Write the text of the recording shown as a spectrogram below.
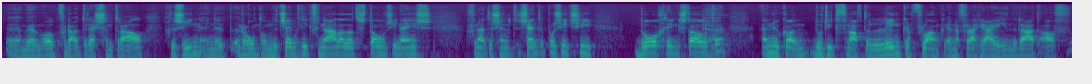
We hebben hem ook vanuit rechts centraal gezien in het, rondom de Champions League finale dat Stones ineens vanuit de cent- centerpositie door ging stoten. Ja. En nu kan, doet hij het vanaf de linkerflank en dan vraag jij je inderdaad af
